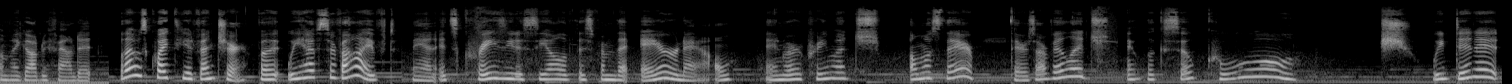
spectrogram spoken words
Oh my god, we found it. Well, that was quite the adventure, but we have survived. Man, it's crazy to see all of this from the air now. And we're pretty much almost there. There's our village. It looks so cool. We did it!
